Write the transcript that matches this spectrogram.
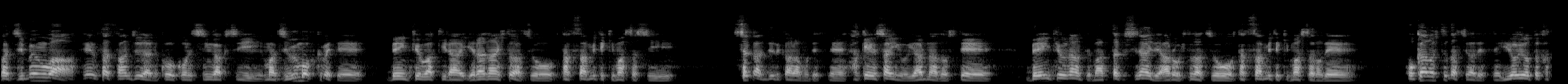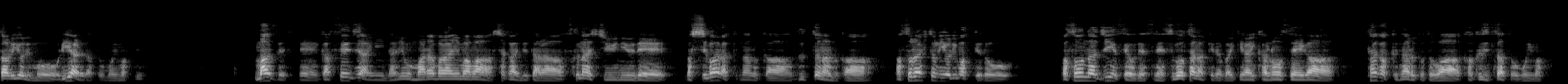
まあ、自分は偏差30代の高校に進学し、まあ、自分も含めて勉強が嫌いやらない人たちをたくさん見てきましたし社会に出てからもですね派遣社員をやるなどして勉強なんて全くしないであろう人たちをたくさん見てきましたので他の人たちはですねいろいろと語るよりもリアルだと思いますよ。まずですね学生時代に何も学ばないまま社会に出たら少ない収入で、まあ、しばらくなのかずっとなのか、まあ、それは人によりますけど、まあ、そんな人生をですね過ごさなければいけない可能性が高くなることは確実だと思います。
